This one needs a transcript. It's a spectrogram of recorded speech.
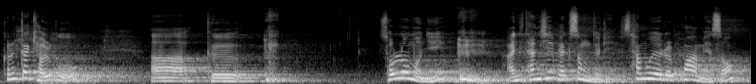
그러니까 결국 아, 그 솔로몬이 아니 당시의 백성들이 사무엘을 포함해서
